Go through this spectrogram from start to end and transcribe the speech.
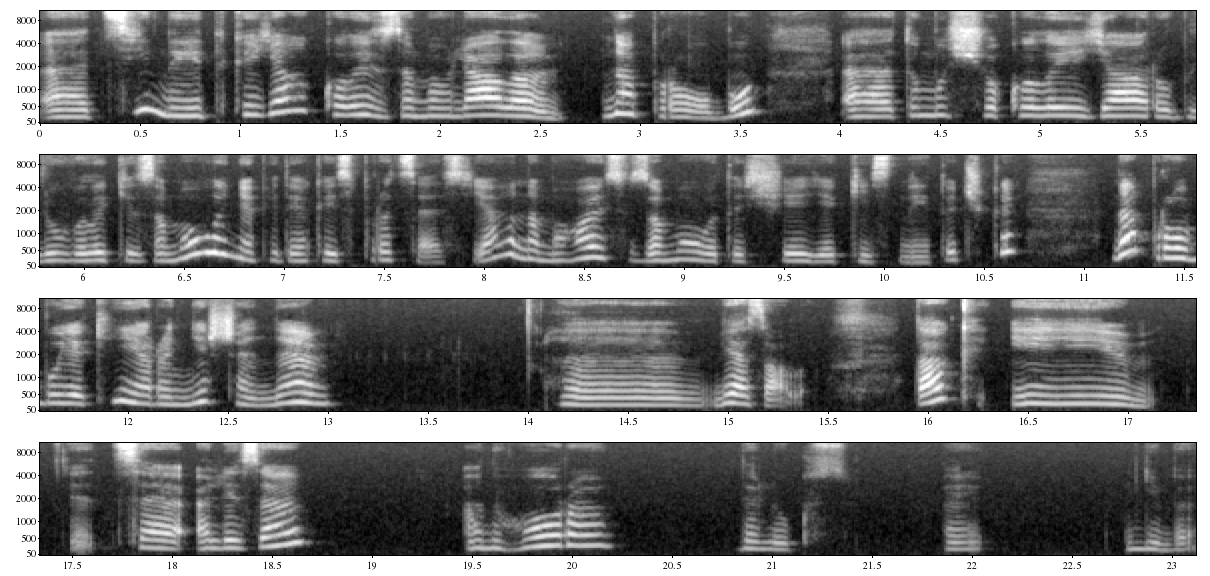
Е, Ці нитки я колись замовляла на пробу, тому що коли я роблю великі замовлення під якийсь процес, я намагаюся замовити ще якісь ниточки на пробу, які я раніше не в'язала. Так, і це Alize Angora Deluxe, е, ніби,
